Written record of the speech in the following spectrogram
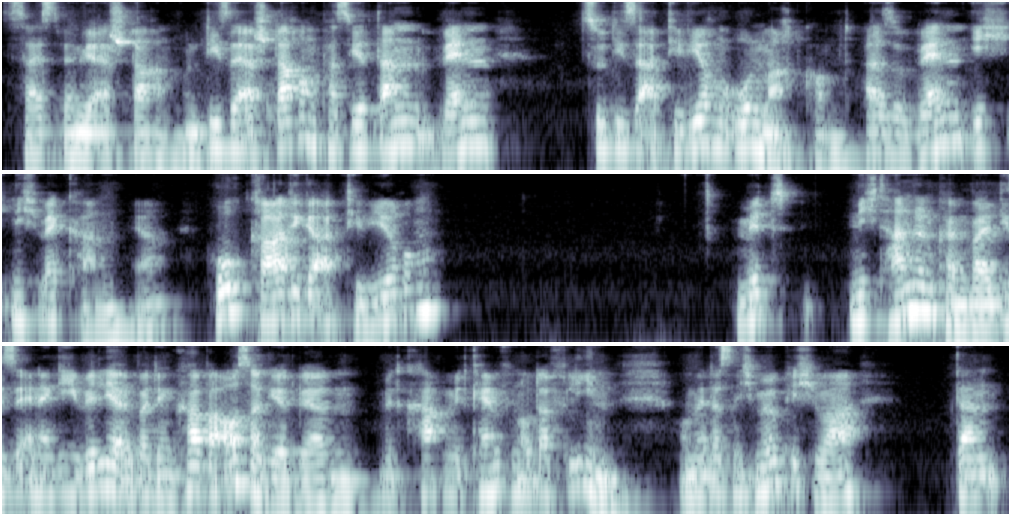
Das heißt, wenn wir erstarren. Und diese Erstarrung passiert dann, wenn zu dieser Aktivierung Ohnmacht kommt. Also wenn ich nicht weg kann. Ja? Hochgradige Aktivierung mit nicht handeln können, weil diese Energie will ja über den Körper ausagiert werden, mit, mit Kämpfen oder Fliehen. Und wenn das nicht möglich war, dann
